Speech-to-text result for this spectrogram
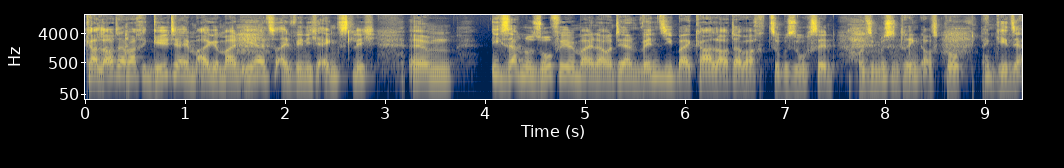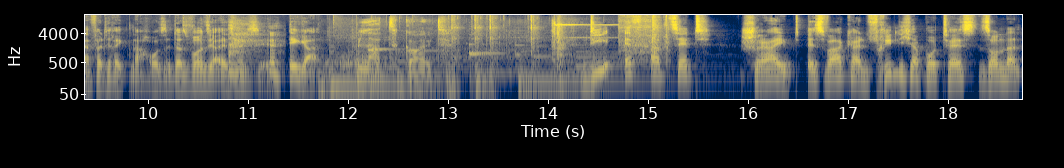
Karl Lauterbach gilt ja im Allgemeinen eher als ein wenig ängstlich. Ähm, ich sage nur so viel, meine Damen und Herren, wenn Sie bei Karl Lauterbach zu Besuch sind und Sie müssen dringend aufs Klo, dann gehen Sie einfach direkt nach Hause. Das wollen Sie alles nicht sehen. Egal. Blattgold. Die FAZ schreibt, es war kein friedlicher Protest, sondern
